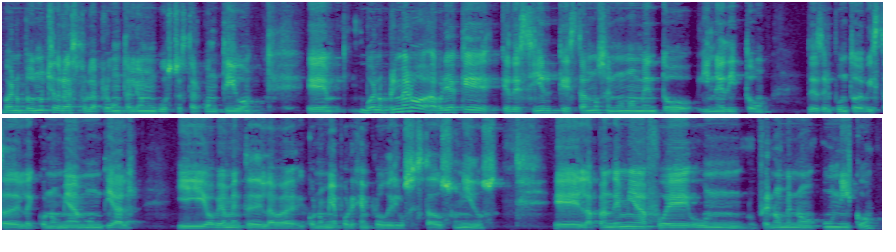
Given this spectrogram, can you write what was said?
Bueno, pues muchas gracias por la pregunta, León. Un gusto estar contigo. Eh, bueno, primero habría que, decir que estamos en un momento inédito desde el punto de vista de la economía mundial y obviamente de la economía, por ejemplo, de los Estados Unidos. Eh, la pandemia fue un fenómeno único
